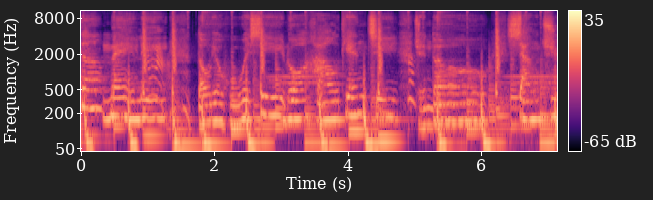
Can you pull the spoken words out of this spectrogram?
的美丽，逗留、虎尾、西罗，好天气，全都想去。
